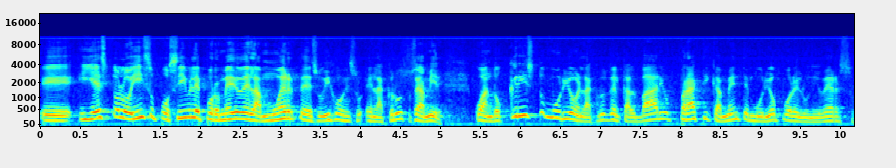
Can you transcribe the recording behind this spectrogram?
Eh, y esto lo hizo posible por medio de la muerte de su Hijo Jesús en la cruz. O sea, mire, cuando Cristo murió en la cruz del Calvario, prácticamente murió por el universo.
